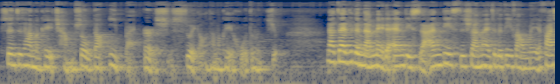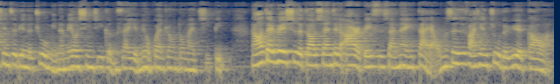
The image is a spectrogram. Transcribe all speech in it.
甚至他们可以长寿到一百二十岁哦，他们可以活这么久。那在这个南美的安第斯啊，安第斯山脉这个地方，我们也发现这边的住民呢，没有心肌梗塞，也没有冠状动脉疾病。然后在瑞士的高山，这个阿尔卑斯山那一带啊，我们甚至发现住的越高啊。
